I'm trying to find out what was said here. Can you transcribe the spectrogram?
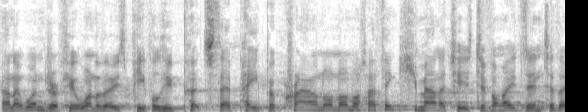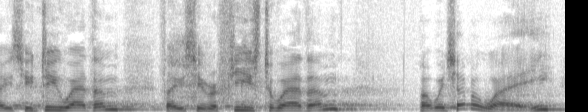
And I wonder if you're one of those people who puts their paper crown on or not. I think humanity is divided into those who do wear them, those who refuse to wear them. But whichever way,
